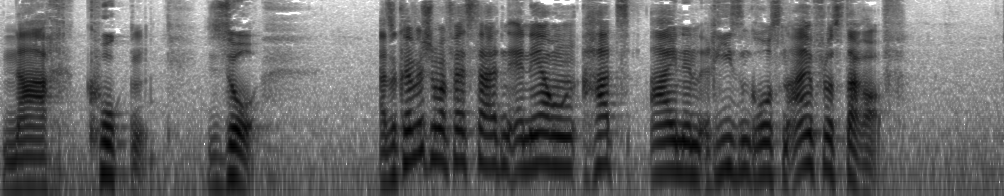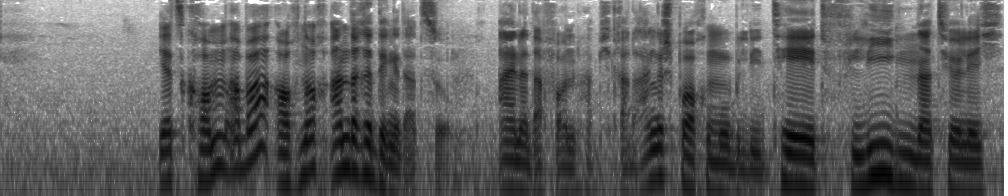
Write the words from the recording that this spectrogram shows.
nachgucken. So, also können wir schon mal festhalten, Ernährung hat einen riesengroßen Einfluss darauf. Jetzt kommen aber auch noch andere Dinge dazu. Eine davon habe ich gerade angesprochen, Mobilität, Fliegen natürlich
